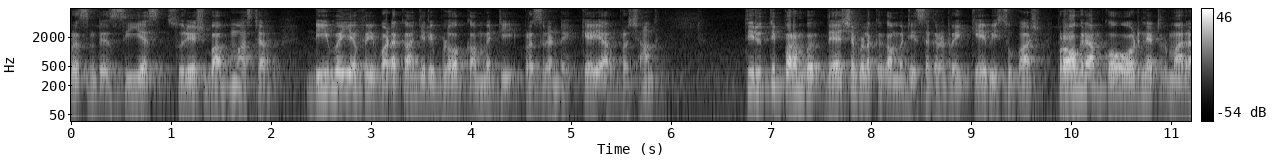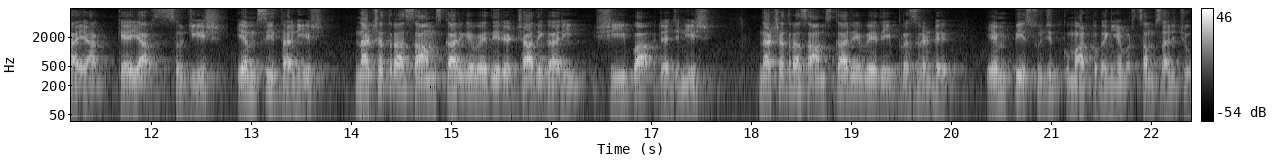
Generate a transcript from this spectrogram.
president C S Suresh Babu master DYFI Wadakkanchery block committee president K R Prashanth Thiruthiparambu ദേശവിളക്ക് committee secretary K V Subhash program കോഓർഡിനേറ്റർമാരായ K R Sujeesh M C Dhaneesh നക്ഷത്ര സാംസ്കാരിക വേദി രക്ഷാധികാരി ഷീബ രജനീഷ് നക്ഷത്ര സാംസ്കാരിക വേദി president M P Sujith Kumar തുടങ്ങിയവർ സംസാരിച്ചു.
